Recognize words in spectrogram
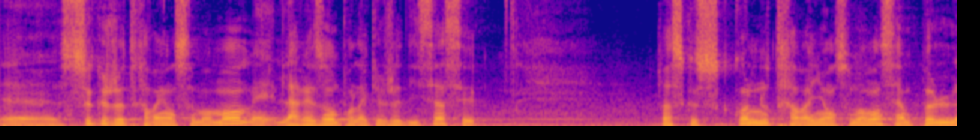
euh, ce que je travaille en ce moment. Mais la raison pour laquelle je dis ça, c'est parce que ce que nous travaillons en ce moment, c'est un peu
